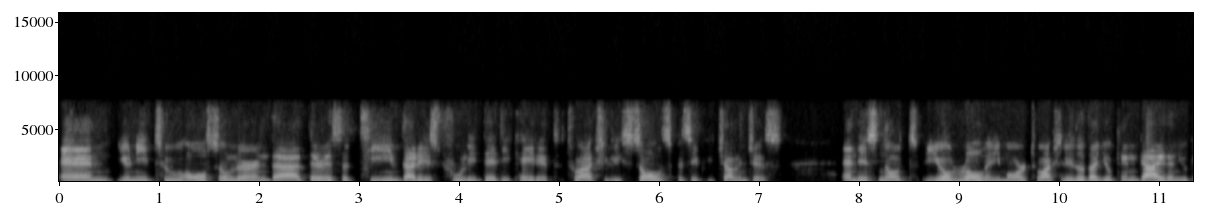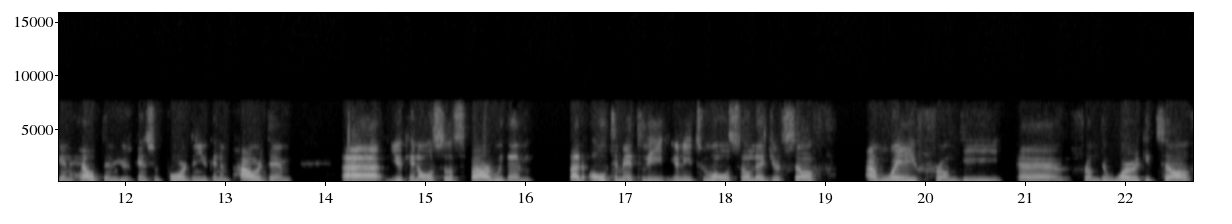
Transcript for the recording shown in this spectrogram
And you need to also learn that there is a team that is fully dedicated to actually solve specific challenges. And it's not your role anymore to actually do that. You can guide and you can help them you can support them you can empower them. Uh, you can also spar with them. But ultimately you need to also let yourself away from the uh, from the work itself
